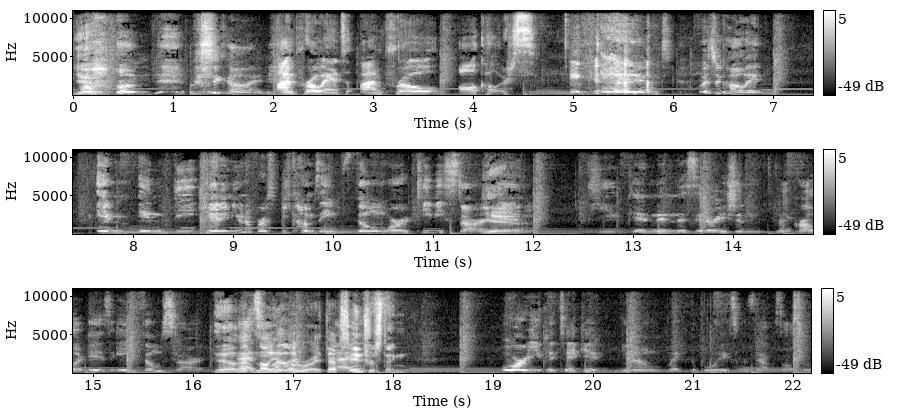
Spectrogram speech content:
Yeah. Um, what you call it? I'm pro anti. I'm pro all colors. And what you call it? In in the canon universe, becomes a film or a TV star. Yeah. And he, and in this iteration, Nightcrawler is a film star. Yeah, that, As no, yeah, they're right. That's as- interesting. Or you could take it, you know, like the boys, because that was also a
